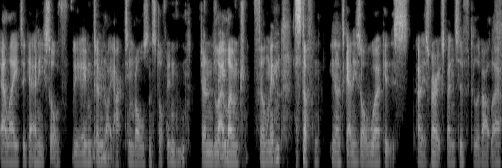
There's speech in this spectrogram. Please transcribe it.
LA to get any sort of in terms of Mhm. like acting roles and stuff in general, let alone tr- filming stuff and you know to get any sort of work. It's and it's very expensive to live out there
